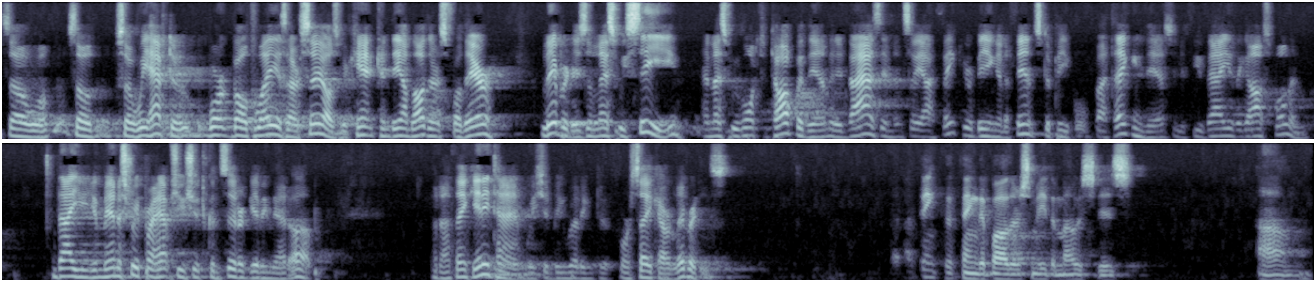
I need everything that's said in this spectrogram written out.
so, so, so we have to work both ways ourselves. We can't condemn others for their liberties unless we see, unless we want to talk with them and advise them and say, I think you're being an offense to people by taking this. And if you value the gospel and value your ministry, perhaps you should consider giving that up. But I think anytime we should be willing to forsake our liberties. I think the thing that bothers me the most is um,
